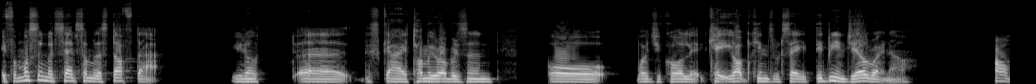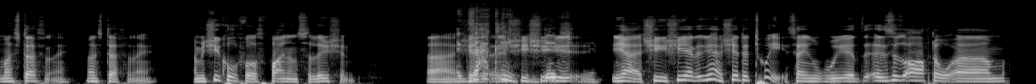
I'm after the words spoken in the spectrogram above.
If a Muslim had said some of the stuff that, you know, uh, this guy, Tommy Robertson, or what do you call it, Katie Hopkins would say, they'd be in jail right now. Oh, most definitely, most definitely. I mean, she called for a final solution. Uh, she had- Exactly, she, she, she? yeah, she, she had, yeah, she had a tweet saying we. This is after um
